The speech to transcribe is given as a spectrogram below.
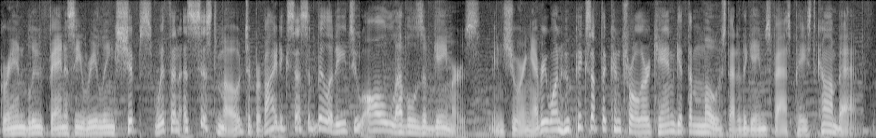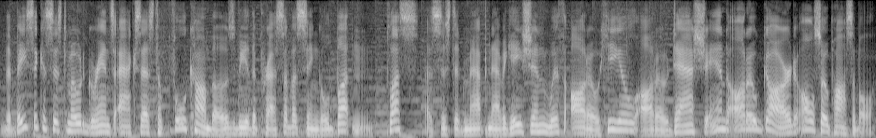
Granblue Fantasy Relink ships with an assist mode to provide accessibility to all levels of gamers, ensuring everyone who picks up the controller can get the most out of the game's fast-paced combat. The basic assist mode grants access to full combos via the press of a single button, plus assisted map navigation with auto heal, auto dash, and auto guard also possible.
